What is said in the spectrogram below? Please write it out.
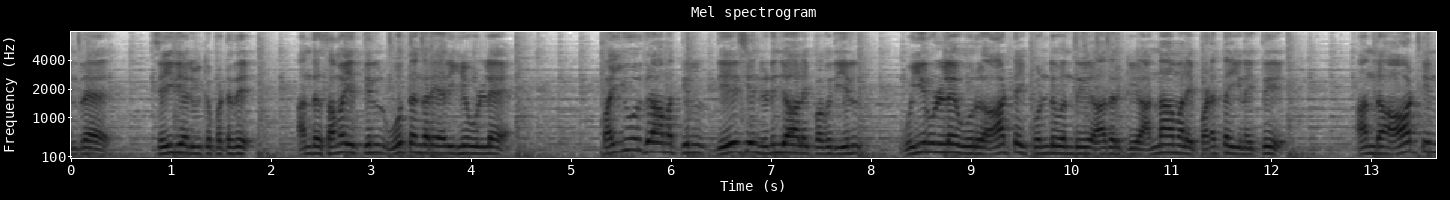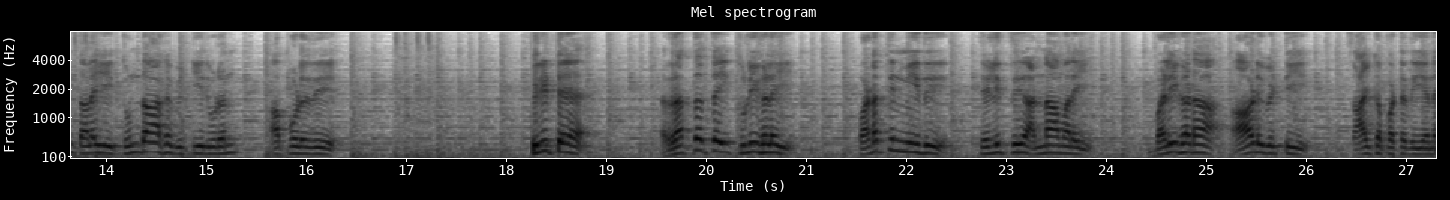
என்ற செய்தி அறிவிக்கப்பட்டது. அந்த சமயத்தில் ஊத்தங்கரை அருகே உள்ள பையூர் கிராமத்தில் தேசிய நெடுஞ்சாலை பகுதியில் உயிருள்ள ஒரு ஆட்டை கொண்டு வந்து அதற்கு அண்ணாமலை படத்தை இணைத்து அந்த ஆட்டின் தலையை துண்டாக வெட்டியதுடன் அப்பொழுது பிரிட்ட இரத்தத்தை துளிகளை படத்தின் மீது தெளித்து அண்ணாமலை பலிகடா ஆடு வெட்டி சாய்க்கப்பட்டது என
